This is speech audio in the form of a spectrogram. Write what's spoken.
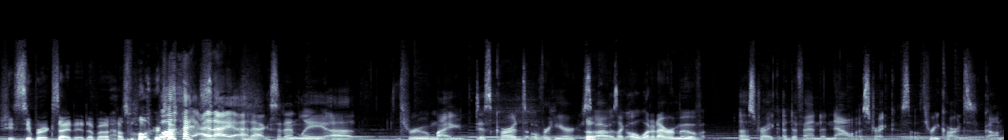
She's super excited about how small her Well, deck. I, and I had accidentally uh, threw my discards over here, so Oh. I was like, "Oh, what did I remove? A strike, a defend, and now a strike." So three cards gone.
